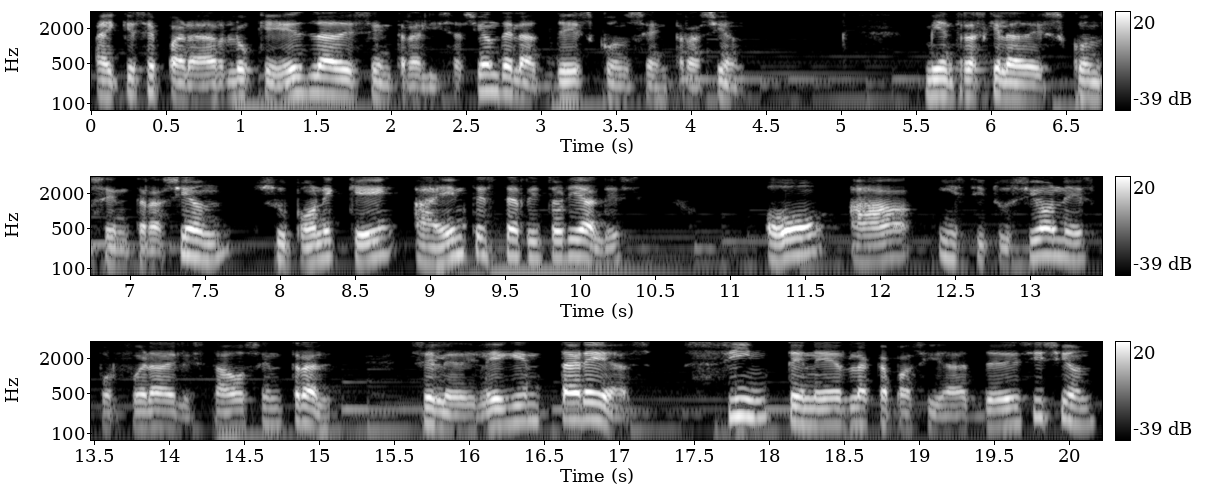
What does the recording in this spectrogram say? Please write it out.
hay que separar lo que es la descentralización de la desconcentración. Mientras que la desconcentración supone que a entes territoriales o a instituciones por fuera del Estado central se le deleguen tareas sin tener la capacidad de decisión,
